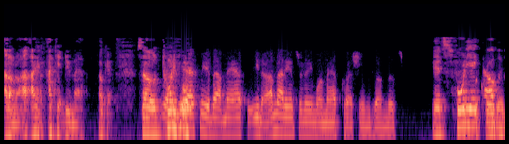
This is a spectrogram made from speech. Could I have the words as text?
I don't know. I, I, I can't do math. Okay. So 24. Well, you asked me about math. You know, I'm not answering any more math questions on this. It's forty-eight thousand.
